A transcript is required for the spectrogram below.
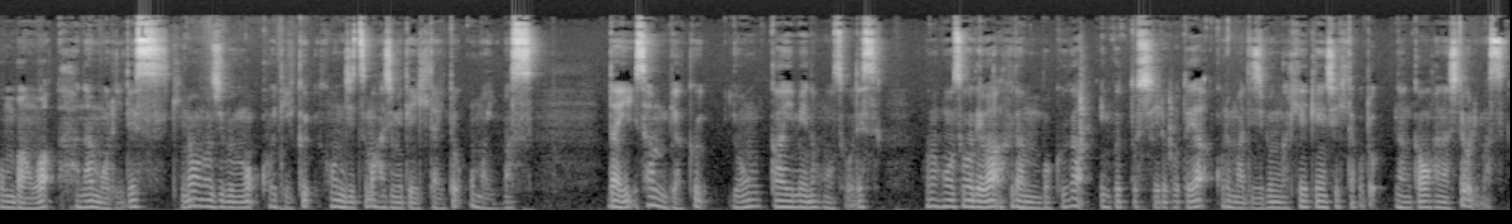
こんばんは花森です。昨日の自分を超えていく本日も始めていきたいと思います。第304回目の放送です。この放送では普段僕がインプットしていることやこれまで自分が経験してきたことなんかを話しております、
